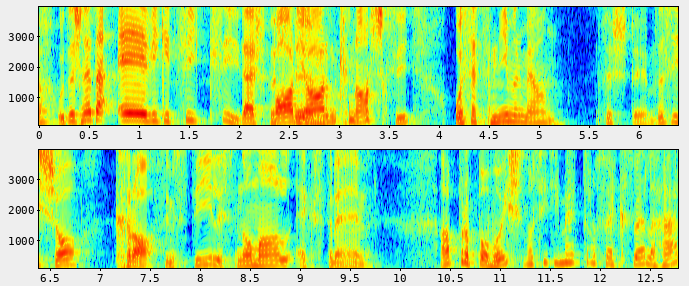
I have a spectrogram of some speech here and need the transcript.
mehr. Und das war nicht eine ewige Zeit. Gewesen. Der war ein paar stimmt. Jahre im Knast. Gewesen. Und es hat es niemand mehr an. Das stimmt. Das ist schon krass. Im Stil ist es nochmal extremer. Apropos, wo, ist, wo sind die Metrosexuellen her?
